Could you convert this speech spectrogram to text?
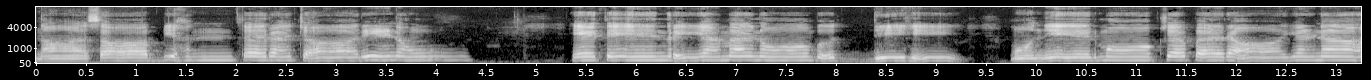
नासाभ्यन्तरचारिणौ। यतेन्द्रियमनो बुद्धिः मुनिर्मोक्षपरायणः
